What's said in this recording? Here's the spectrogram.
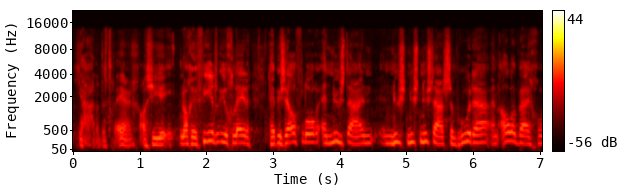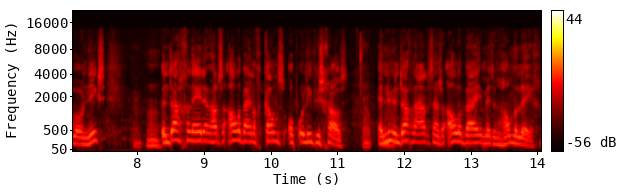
ja, dat is toch erg. Als je, nog in 24 uur geleden heb je zelf verloren... en nu, nu, nu staat zijn broer daar en allebei gewoon niks. Een dag geleden hadden ze allebei nog kans op Olympisch goud. En nu een dag later zijn ze allebei met hun handen leeg.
